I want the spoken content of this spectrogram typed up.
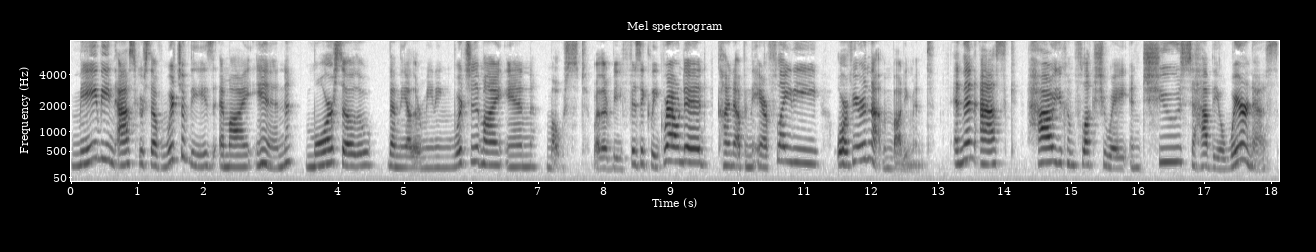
maybe ask yourself which of these am I in more so than the other, meaning which am I in most, whether it be physically grounded, kind of up in the air, flighty, or if you're in that embodiment. And then ask how you can fluctuate and choose to have the awareness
